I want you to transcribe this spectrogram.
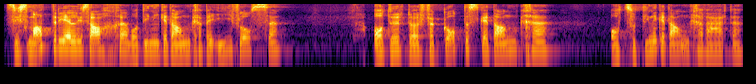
Sind es materielle Sachen, die deine Gedanken beeinflussen? Oder dürfen Gottes Gedanken auch zu deinen Gedanken werden?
